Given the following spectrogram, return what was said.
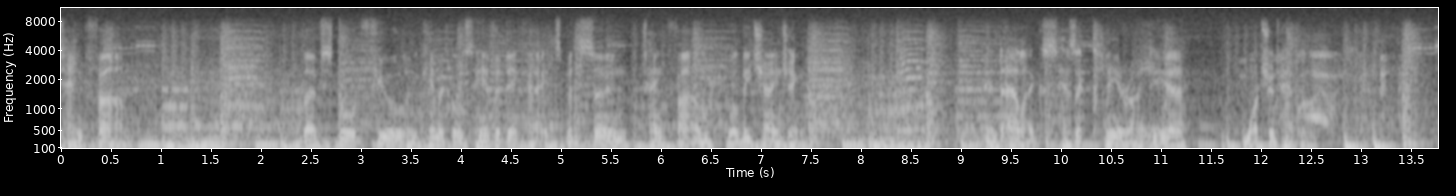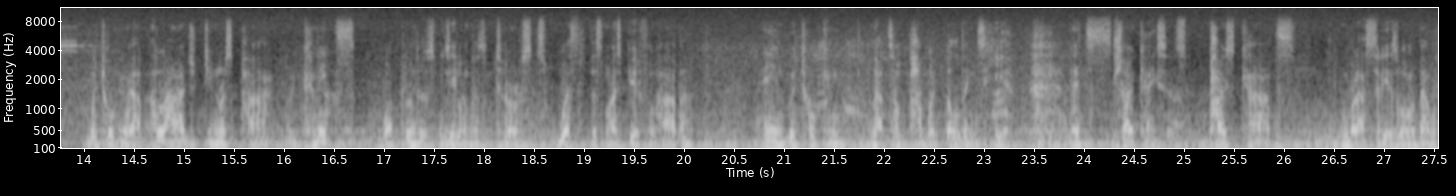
Tank Farm. They've stored fuel and chemicals here for decades, but soon Tank Farm will be changing. And Alex has a clear idea what should happen. We're talking about a large, generous park that connects Aucklanders, New Zealanders and tourists with this most beautiful harbour and we're talking about some public buildings here. It's showcases, postcards, what our city is all about.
